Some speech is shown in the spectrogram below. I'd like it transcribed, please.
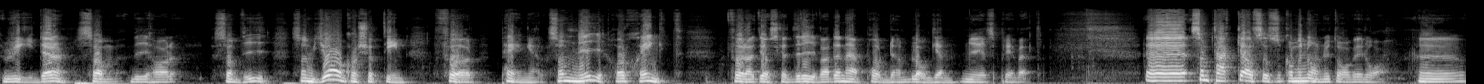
Reader som vi har som vi, som jag har köpt in för pengar som ni har skänkt för att jag ska driva den här podden, bloggen, nyhetsbrevet. Eh, som tack alltså så kommer någon utav er då eh,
